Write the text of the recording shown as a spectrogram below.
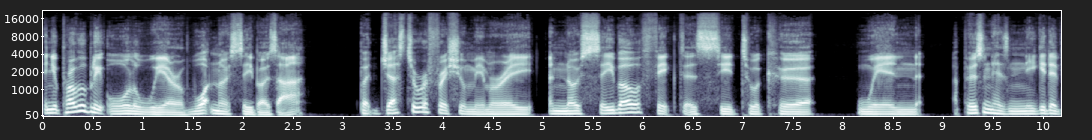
And you're probably all aware of what nocebos are, but just to refresh your memory, a nocebo effect is said to occur when a person has negative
